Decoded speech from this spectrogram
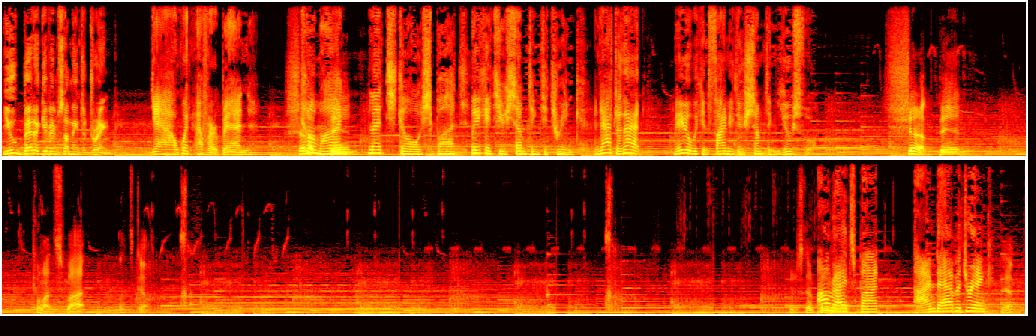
You better give him something to drink. Yeah, whatever, Ben. Shut Come up, on, Ben. let's go, Spot. We get you something to drink. And after that, maybe we can finally do something useful. Shut up, Ben. Come on, Spot. Let's go. We're just gonna put All in Spot. Time to have a drink. Yep.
